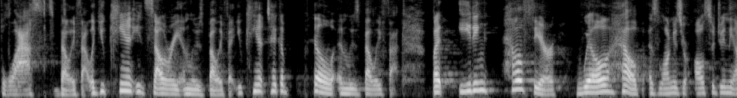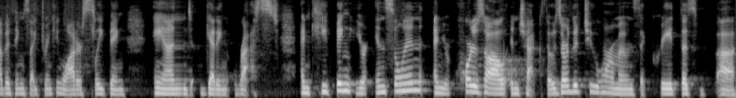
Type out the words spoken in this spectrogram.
blasts belly fat. Like you can't eat celery and lose belly fat. You can't take a pill and lose belly fat. But eating healthier will help as long as you're also doing the other things like drinking water, sleeping, and getting rest and keeping your insulin and your cortisol in check. Those are the two hormones that create this uh,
